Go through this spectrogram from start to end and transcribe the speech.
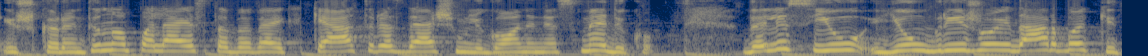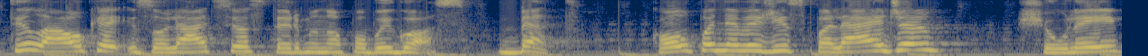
iš karantino paleista beveik 40 ligoninės medikų. Dalis jų jau grįžo į darbą, kiti laukia izolacijos termino pabaigos. Bet kol panevežys paleidžia, Šiauliai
